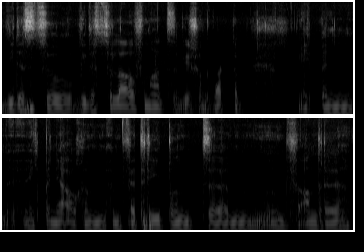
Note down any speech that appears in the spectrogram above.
wie, das zu, wie das zu laufen hat. Wie ich schon gesagt habe, ich bin, ich bin ja auch im, im Vertrieb und ähm, für andere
